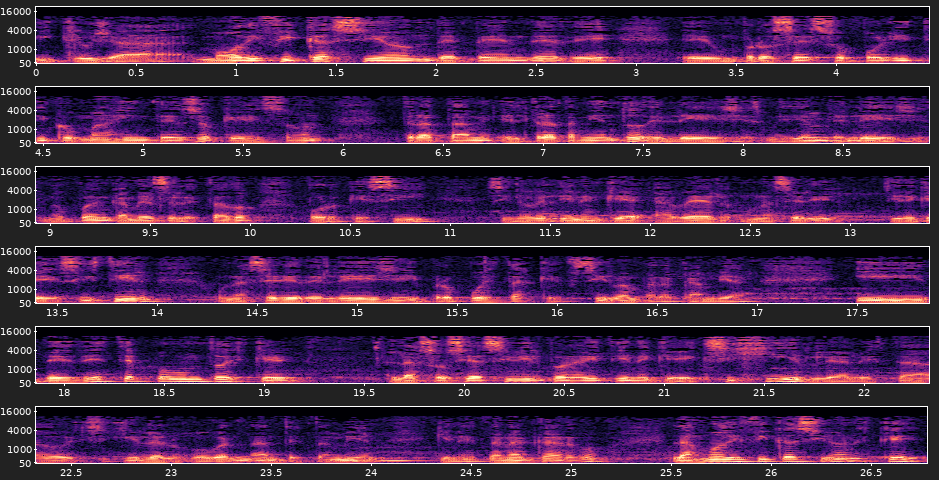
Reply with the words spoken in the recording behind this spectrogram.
y cuya modificación depende de eh, un proceso político más intenso que son el tratamiento de leyes, mediante leyes. No pueden cambiarse el Estado porque sí, sino que tienen que haber una serie, tiene que existir una serie de leyes y propuestas que sirvan para cambiar. Y desde este punto es que la sociedad civil por ahí tiene que exigirle al Estado, exigirle a los gobernantes también, quienes están a cargo, las modificaciones que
